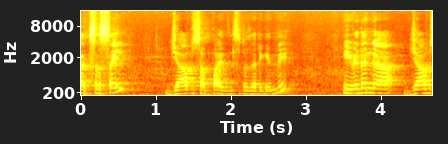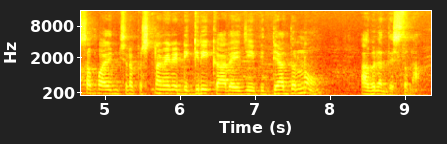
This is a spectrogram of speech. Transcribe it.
సక్సెస్ అయి జాబ్ సంపాదించడం జరిగింది. ఈ విధంగా జాబ్ సంపాదించిన కృష్ణవేణి డిగ్రీ కాలేజీ విద్యార్థులను అభినందిస్తున్నాను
